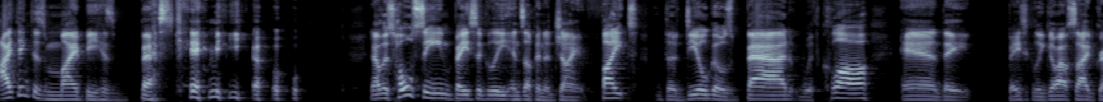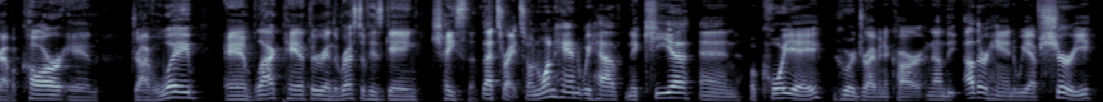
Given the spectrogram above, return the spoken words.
I think this might be his best cameo. now, this whole scene basically ends up in a giant fight. The deal goes bad with Klaue and they basically go outside, grab a car, and drive away and Black Panther and the rest of his gang chase them. That's right. So on one hand, we have Nakia and Okoye who are driving a car, and on the other hand, we have Shuri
